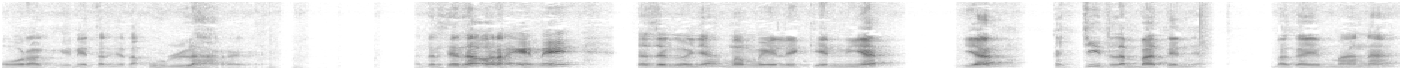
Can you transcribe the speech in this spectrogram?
Orang ini ternyata ular. Nah, ternyata orang ini sesungguhnya memiliki niat yang keji dalam batinnya. Bagaimana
